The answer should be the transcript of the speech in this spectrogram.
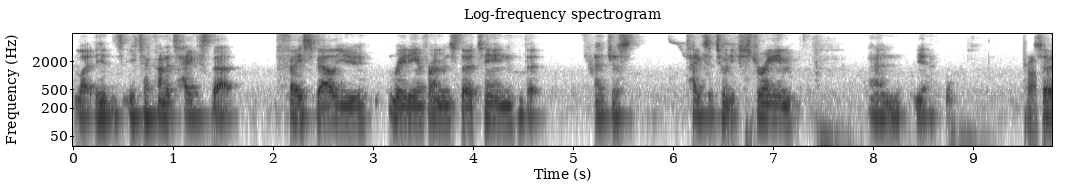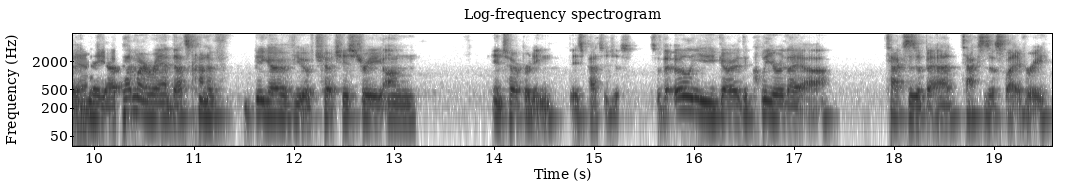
Like it, it kind of takes that face value reading of Romans 13 that it just takes it to an extreme, and yeah. So yeah. there you go. I've had my rant. That's kind of big overview of church history on interpreting these passages. So the earlier you go, the clearer they are. Taxes are bad. Taxes are slavery.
